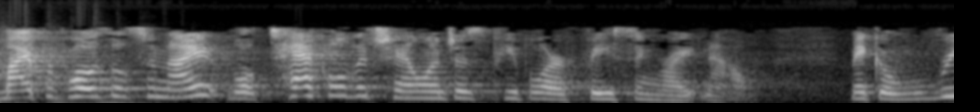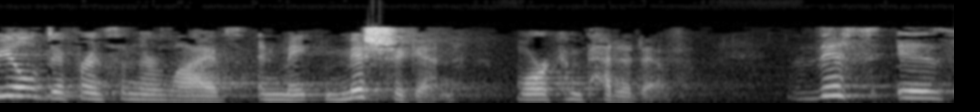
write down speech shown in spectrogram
My proposal tonight will tackle the challenges people are facing right now, make a real difference in their lives, and make Michigan more competitive. This is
